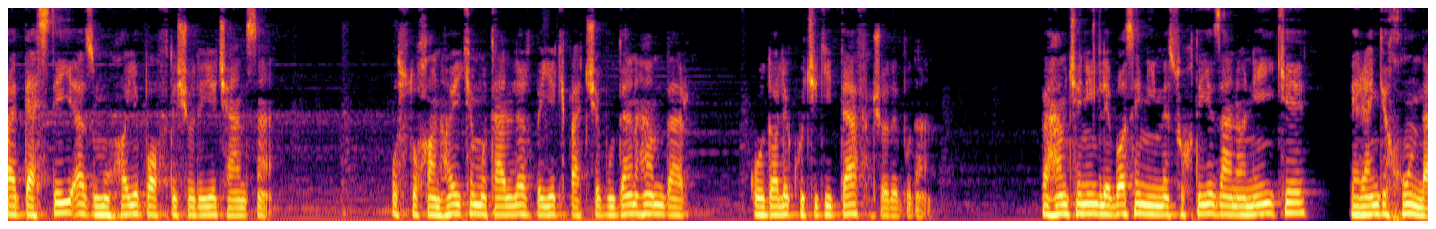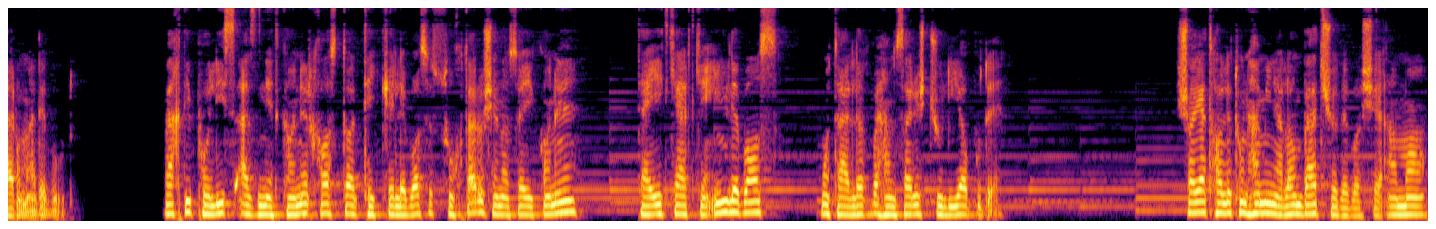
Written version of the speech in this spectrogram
و دسته ای از موهای بافته شده چند زن. استخوانهایی که متعلق به یک بچه بودن هم در گودال کوچیکی دفن شده بودند و همچنین لباس نیمه سوخته زنانه ای که به رنگ خون در اومده بود. وقتی پلیس از نتکانر خواست تا تکه لباس سوخته رو شناسایی کنه تایید کرد که این لباس متعلق به همسرش جولیا بوده. شاید حالتون همین الان بد شده باشه اما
